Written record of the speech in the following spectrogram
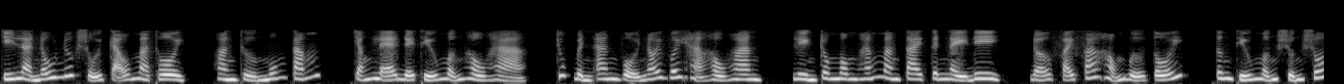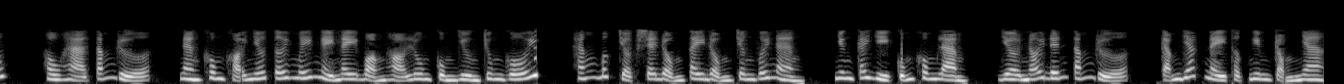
chỉ là nấu nước sủi cảo mà thôi, hoàng thượng muốn tắm, chẳng lẽ để thiểu mẫn hầu hạ, chúc bình an vội nói với hạ hầu hoang, liền trong mong hắn mang tai tin này đi, đỡ phải phá hỏng bữa tối, tân thiểu mẫn sửng sốt, hầu hạ tắm rửa, nàng không khỏi nhớ tới mấy ngày nay bọn họ luôn cùng giường chung gối, hắn bất chợt sẽ động tay động chân với nàng, nhưng cái gì cũng không làm, giờ nói đến tắm rửa, cảm giác này thật nghiêm trọng nha,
